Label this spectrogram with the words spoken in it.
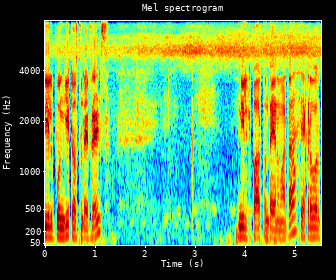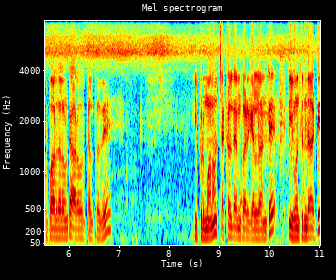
నీళ్ళు పొంగి ఇటు వస్తుంటాయి ఫ్రెండ్స్ నీళ్ళు ఇటు పారుతుంటాయి అన్నమాట. ఎక్కడ వరకు పారుదల ఉంటే ఆడ వరకు వెళ్తుంది. ఇప్పుడు మనం చక్కల డ్యామ్ కాడికి వెళ్ళాలంటే ఈ వంతుని దాటి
